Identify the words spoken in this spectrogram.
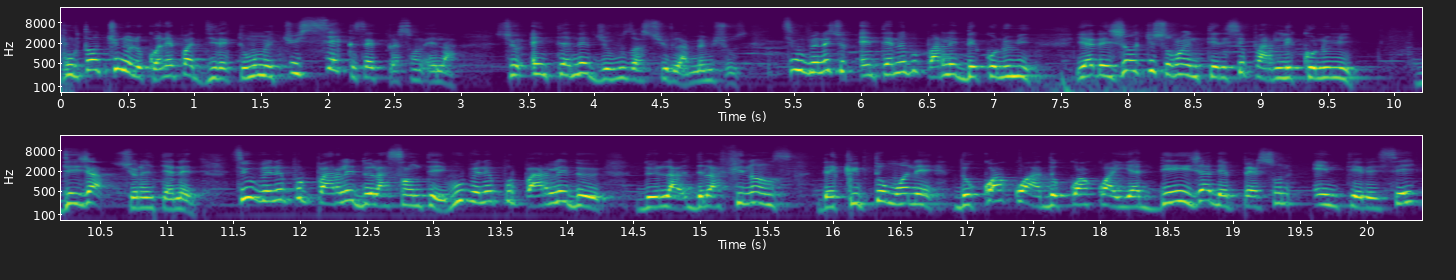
Pourtant, tu ne le connais pas directement, mais tu sais que cette personne est là. Sur Internet, je vous assure la même chose. Si vous venez sur Internet pour parler d'économie, il y a des gens qui seront intéressés par l'économie déjà sur Internet. Si vous venez pour parler de la santé, vous venez pour parler de, de, la, de la finance, des crypto-monnaies, de quoi quoi, de quoi quoi, il y a déjà des personnes intéressées,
